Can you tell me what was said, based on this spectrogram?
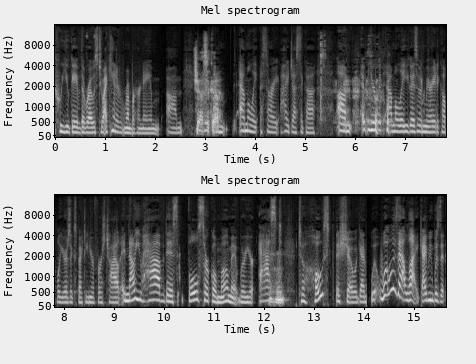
who you gave the rose to. I can't even remember her name. Um, Jessica. um, Emily. Sorry. Hi, Jessica. Um, you're with Emily. You guys have been married a couple years, expecting your first child. And now you have this full circle moment where you're asked Mm-hmm. to host the show again. Wh- What was that like? I mean, was it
